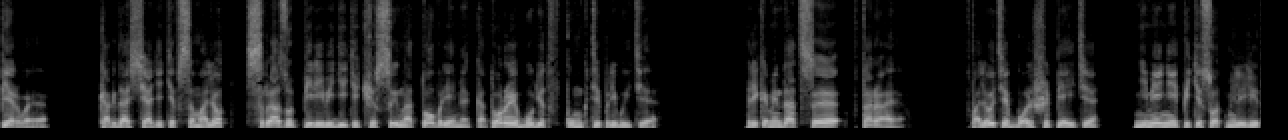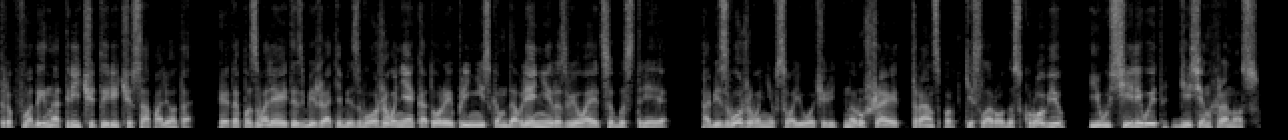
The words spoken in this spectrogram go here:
первая. Когда сядете в самолет, сразу переведите часы на то время, которое будет в пункте прибытия. Рекомендация вторая. В полете больше пейте. Не менее 500 мл воды на 3-4 часа полета. Это позволяет избежать обезвоживания, которое при низком давлении развивается быстрее. Обезвоживание, в свою очередь, нарушает транспорт кислорода с кровью и усиливает десинхроноз.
